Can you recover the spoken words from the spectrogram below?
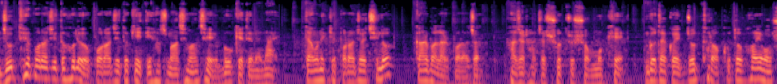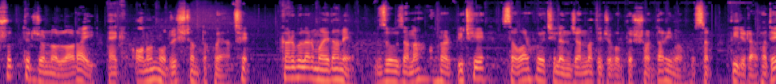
যুদ্ধে পরাজিত হলেও পরাজিতকে ইতিহাস মাঝে মাঝে বুকে টেনে নেয়। তেমন একটি পরাজয় ছিল কারবালার পরাজয়। হাজার হাজার শত্রুর সম্মুখে গোটা কয়েক যোদ্ধার অকুতভয় এবং সত্যের জন্য লড়াই এক অনন্য দৃষ্টান্ত হয়ে আছে। কারবালার ময়দানে জুলজানা ঘোড়ার পিঠে সওয়ার হয়েছিলেন জান্নাতি যুবকদের সর্দার ইমাম হোসেন। তীরের আঘাতে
